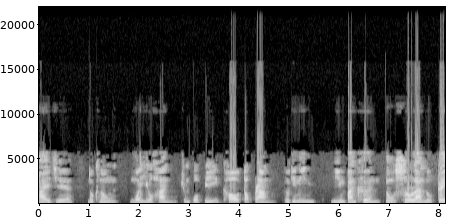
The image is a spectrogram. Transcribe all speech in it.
ហើយជានៅក្នុងមួយយ៉ូហានជំពូក2ខ15នៅទីនេះយើងបានឃើញនោះស្រឡាញ់លោកគេ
